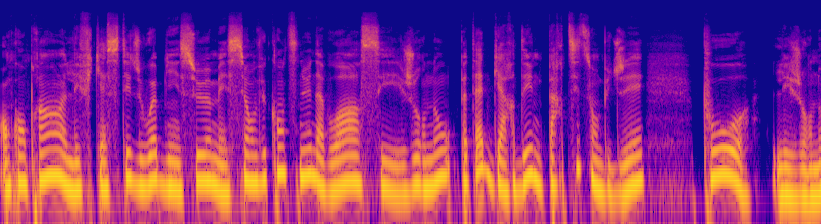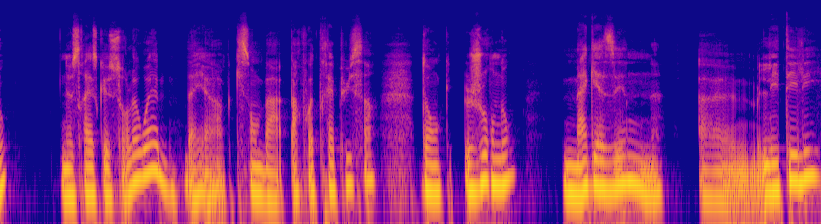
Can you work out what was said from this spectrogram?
On comprend l'efficacité du web, bien sûr, mais si on veut continuer d'avoir ces journaux, peut-être garder une partie de son budget pour les journaux, ne serait-ce que sur le web, d'ailleurs, qui sont ben, parfois très puissants. Donc, journaux, magazines, euh, les télés,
